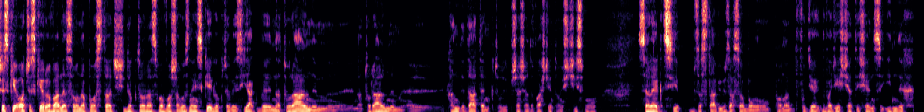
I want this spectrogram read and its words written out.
wszystkie oczy skierowane są na postać doktora Sławosza Uznańskiego, który jest jakby naturalnym, e, naturalnym kandydatem, który przeszedł właśnie tą ścisłą selekcję, zostawił za sobą ponad 20 tysięcy innych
